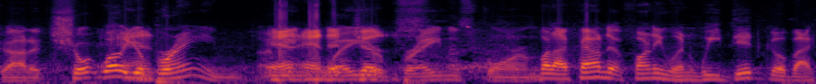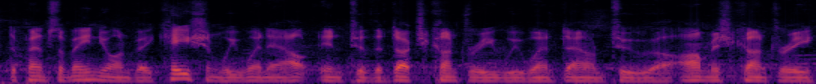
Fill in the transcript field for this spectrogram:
Got it. Short. Well, your brain. I and- mean, and way your brain is formed. But I found it funny when we did go back to Pennsylvania on vacation. We went out into the Dutch country. We went down to uh, Amish country,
